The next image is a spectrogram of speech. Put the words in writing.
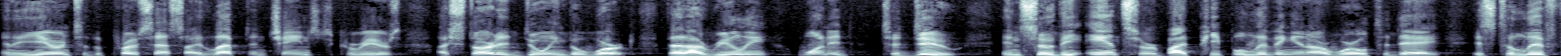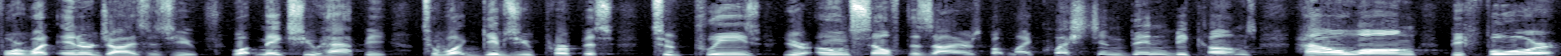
and a year into the process, I leapt and changed careers. I started doing the work that I really wanted to do. And so, the answer by people living in our world today is to live for what energizes you, what makes you happy, to what gives you purpose, to please your own self desires. But my question then becomes how long before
